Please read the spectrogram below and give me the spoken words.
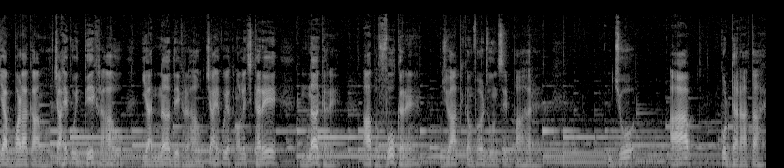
या बड़ा काम हो, चाहे कोई देख रहा हो या न देख रहा हो, चाहे कोई एक्नॉलेज करे, ना करे, आप वो करें जो आपके कंफर्ट जोन से बाहर है, जो आपको डराता है।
